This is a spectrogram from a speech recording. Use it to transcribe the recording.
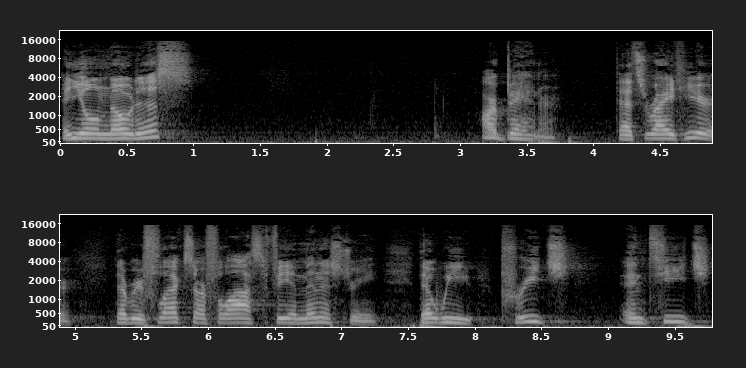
And you'll notice our banner that's right here that reflects our philosophy and ministry, that we preach and teach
